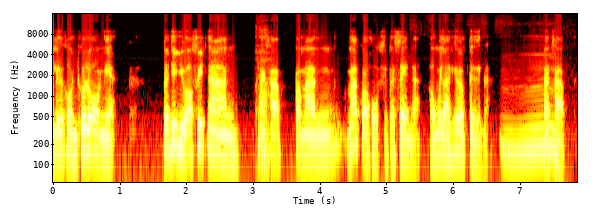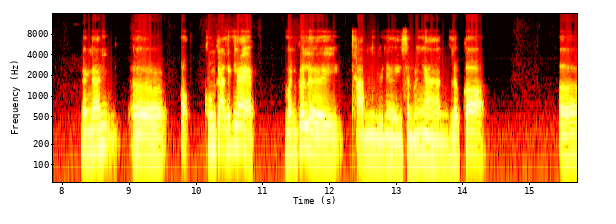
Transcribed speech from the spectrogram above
หรือคนทั่วโลกเนี่ย เราจะอยู่ออฟฟิศนานค่ะนะครับ ประมาณมากกว่าหกสิบเปอร์เซ็นต์ะของเวลาที่เราตื่นอะอืมนะครับ ดังนั้นเอ่อโครงการแรกๆ มันก็เลยทำอยู่ในสำนักงานแล้วก็เอ่อ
